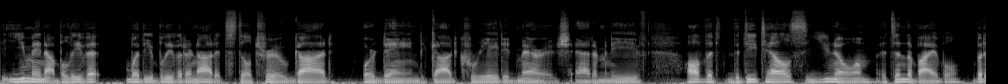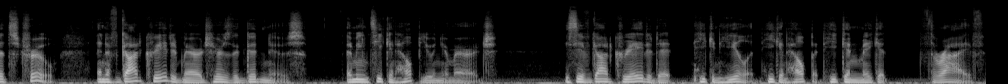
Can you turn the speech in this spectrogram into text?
You may not believe it. Whether you believe it or not, it's still true. God ordained, God created marriage. Adam and Eve, all the, the details, you know them. It's in the Bible, but it's true. And if God created marriage, here's the good news it means He can help you in your marriage. You see, if God created it, He can heal it, He can help it, He can make it thrive,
